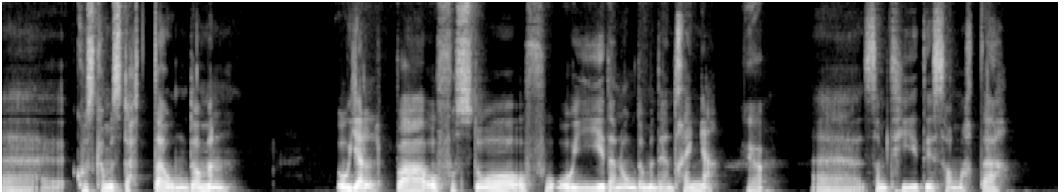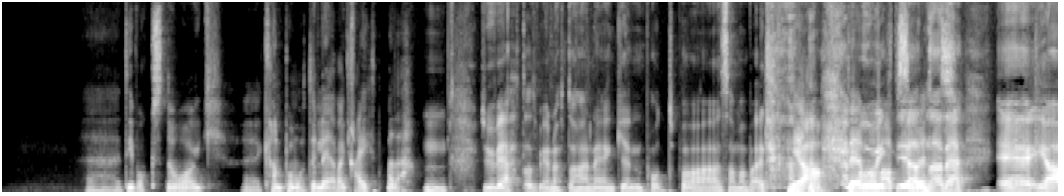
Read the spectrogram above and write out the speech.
eh, Hvordan kan vi støtte ungdommen og hjelpe og forstå og, få, og gi denne ungdommen det en trenger? Ja. Eh, samtidig som at det, eh, de voksne òg eh, kan på en måte leve greit med det. Mm. Du vet at vi er nødt til å ha en egen pod på samarbeid. Ja, det må vi viktigheten av det. Eh, ja,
